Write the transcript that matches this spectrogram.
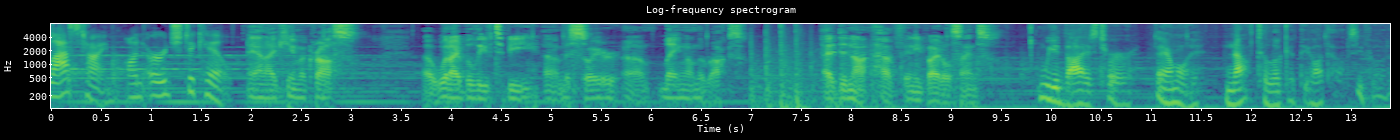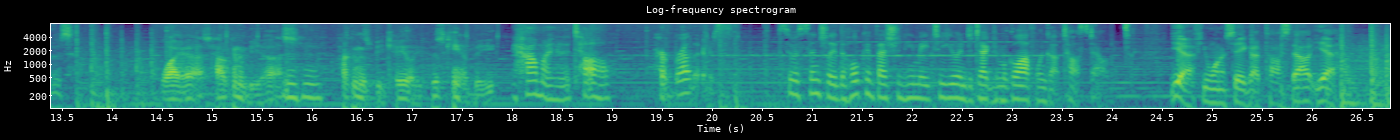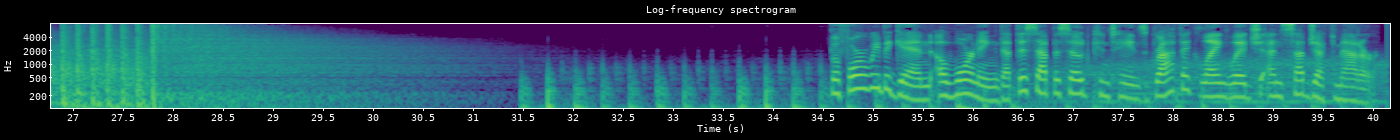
Last time on Urge to Kill. And I came across uh, what I believe to be uh, Miss Sawyer uh, laying on the rocks. I did not have any vital signs. We advised her family not to look at the autopsy photos. Why us? How can it be us? Mm-hmm. How can this be Kaylee? This can't be. How am I going to tell her brothers? So essentially, the whole confession he made to you and Detective McLaughlin got tossed out. Yeah, if you want to say it got tossed out, yeah. Before we begin, a warning that this episode contains graphic language and subject matter.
